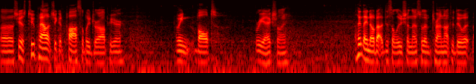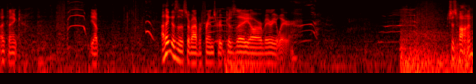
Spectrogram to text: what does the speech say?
Uh, she has two pallets she could possibly drop here. I mean, vault. Three, actually. I think they know about dissolution, though, so they're trying not to do it, I think. Yep. I think this is a Survivor Friends group, because they are very aware. Which is fine.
